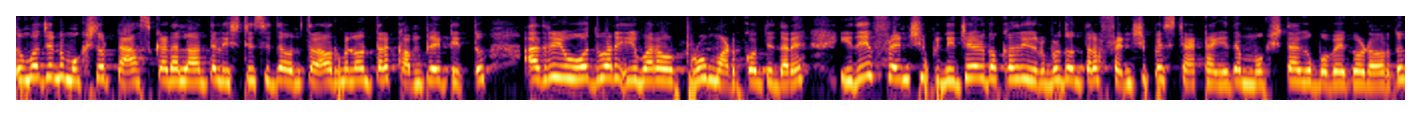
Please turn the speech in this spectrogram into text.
ತುಂಬ ಜನ ಮೋಕ್ಷದವ್ರು ಟಾಸ್ಕ್ ಆಡಲ್ಲ ಅಂತೇಳಿ ಇಷ್ಟಿಸಿದ ಒಂಥರ ಅವ್ರ ಮೇಲೆ ಒಂಥರ ಕಂಪ್ಲೇಂಟ್ ಇತ್ತು. ಆದರೆ ಈ ಹೋದ್ವಾರ ಈ ವಾರ ಅವ್ರು ಪ್ರೂವ್ ಮಾಡ್ಕೊತಿದ್ದಾರೆ. ಇದೇ ಫ್ರೆಂಡ್ಶಿಪ್ ನಿಜ ಹೇಳ್ಬೇಕಂದ್ರೆ ಇವ್ರದ್ದು ಒಂಥರ ಫ್ರೆಂಡ್ಶಿಪ್ಪೇ ಸ್ಟಾರ್ಟ್ ಆಗಿದೆ. ಹಾಗೂ ಬೊಬೇಗೌಡ ಅವ್ರದ್ದು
